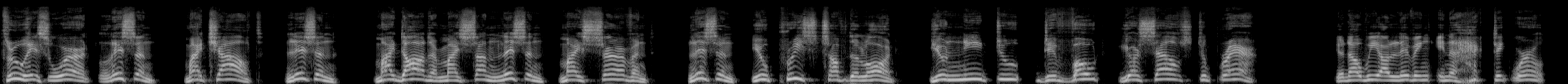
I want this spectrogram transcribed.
through His word, listen, my child, listen, my daughter, my son, listen, my servant, listen, you priests of the Lord, you need to devote yourselves to prayer. You know, we are living in a hectic world,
